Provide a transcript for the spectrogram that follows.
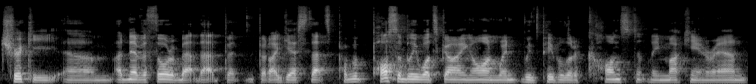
tricky. Um, I'd never thought about that, but but I guess that's prob- possibly what's going on when with people that are constantly mucking around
